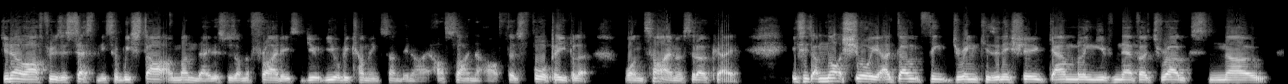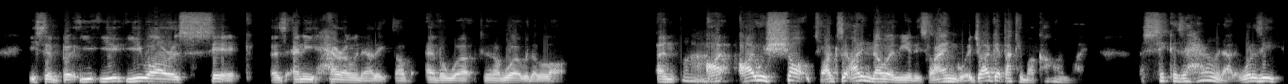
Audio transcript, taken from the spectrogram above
do you know, after his assessment, he said, we start on Monday. This was on the Friday. He said, you, you'll be coming Sunday night. I'll sign that off. There's four people at one time. I said, okay. He said, I'm not sure yet. I don't think drink is an issue. Gambling, you've never. Drugs, no. He said, but you, you, you are as sick as any heroin addict I've ever worked with. I've worked with a lot. And wow. I, I was shocked because I didn't know any of this language. I get back in my car and I'm like, sick as a heroin addict. What is he?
